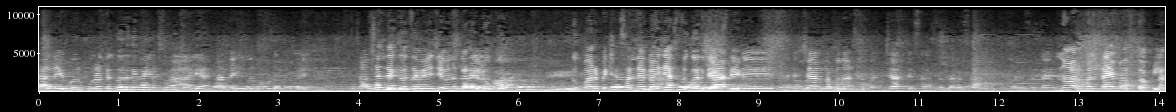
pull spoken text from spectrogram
चाललंय भरपूर. आता गर्दी व्हायला सुरू झाली आहे. आता इथून पुढं म्हणजे संध्याकाळचा वेळ जेवण करायला लोक. दुपारपेक्षा संध्याकाळी जास्त गर्दी असते. म्हणजे चारला पण असतं पण चार ते सहाचा टाइम नॉर्मल टाइम असतो आपला.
